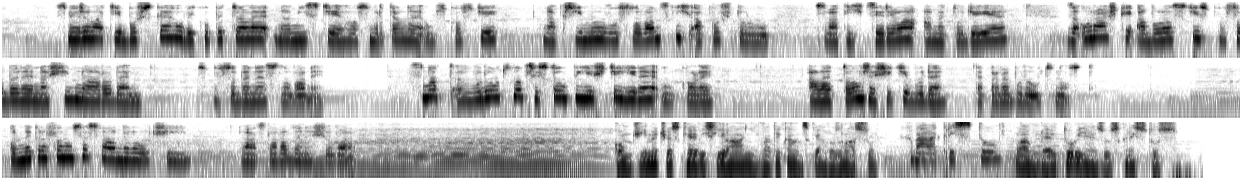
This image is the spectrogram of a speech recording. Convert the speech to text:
Směřovat je božského vykupitele na místě jeho smrtelné úzkosti na přímluvu slovanských apoštolů, svatých Cyrila a Metoděje, za urážky a bolesti způsobené naším národem, způsobené Slovany. Snad v budoucnu přistoupí ještě jiné úkoly, ale to řešiti bude teprve budoucnost. Od mikrofonu se s vámi loučí Václava Benešová. Končíme české vysílání vatikánského rozhlasu. Chvála Kristu. Laudetur Jezus Christus.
